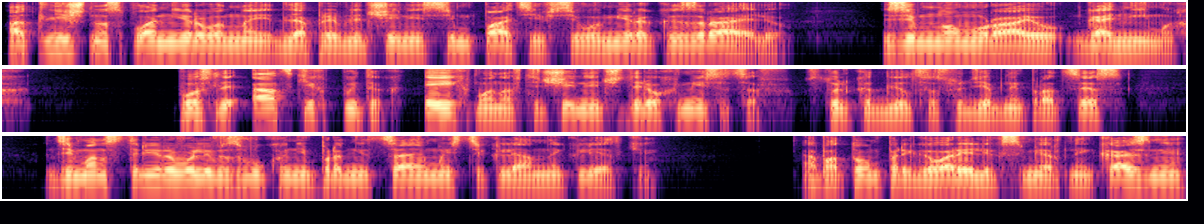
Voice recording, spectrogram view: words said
отлично спланированной для привлечения симпатий всего мира к Израилю, земному раю гонимых. После адских пыток Эйхмана в течение четырех месяцев, столько длился судебный процесс, демонстрировали в звуконепроницаемой стеклянной клетке а потом приговорили к смертной казни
